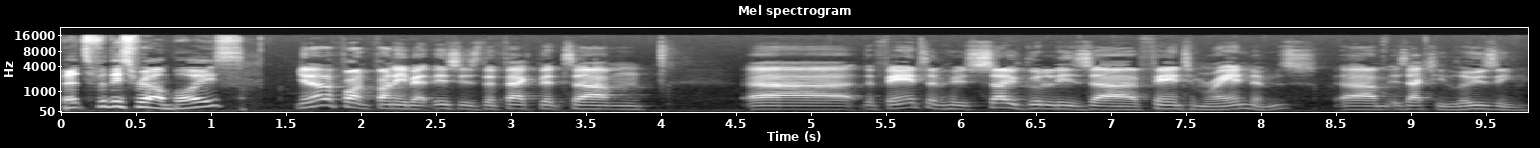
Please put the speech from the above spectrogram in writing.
Bets for this round, boys. You know what I find funny about this is the fact that um, uh, the Phantom, who's so good at his uh, Phantom randoms, um, is actually losing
